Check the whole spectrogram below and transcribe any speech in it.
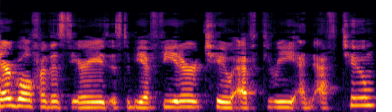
Their goal for this series is to be a feeder to F3 and F2.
